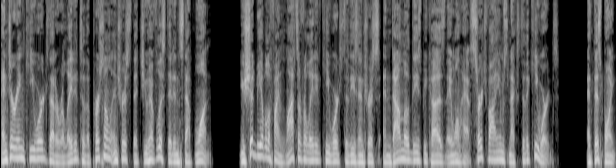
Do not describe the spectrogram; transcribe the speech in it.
Enter in keywords that are related to the personal interests that you have listed in step one. You should be able to find lots of related keywords to these interests and download these because they will have search volumes next to the keywords. At this point,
